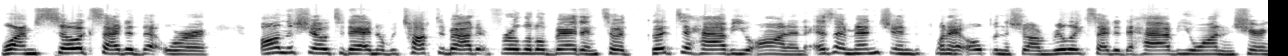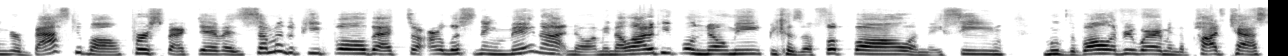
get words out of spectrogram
Well, I'm so excited that we're on the show today. I know we talked about it for a little bit, and so it's good to have you on. And as I mentioned when I opened the show, I'm really excited to have you on and sharing your basketball perspective as some of the people that are listening may not know. I mean, a lot of people know me because of football and they see move the ball everywhere. I mean, the podcast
